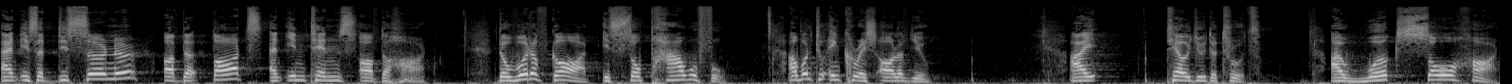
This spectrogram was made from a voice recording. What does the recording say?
and is a discerner of the thoughts and intents of the heart. The Word of God is so powerful. I want to encourage all of you. I tell you the truth. I work so hard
